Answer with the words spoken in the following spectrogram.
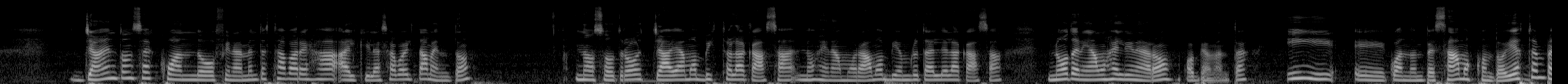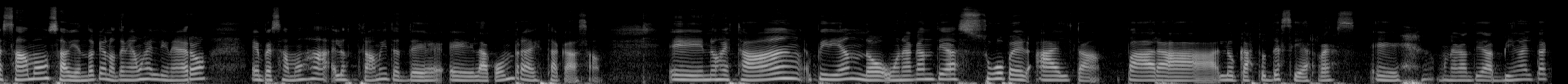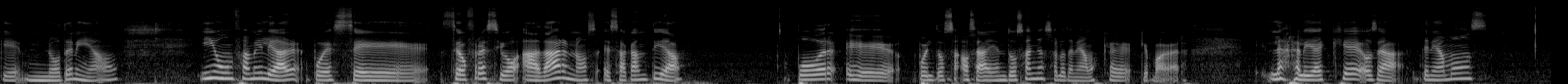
Ya entonces cuando finalmente esta pareja alquila ese apartamento, nosotros ya habíamos visto la casa, nos enamoramos bien brutal de la casa, no teníamos el dinero, obviamente. Y eh, cuando empezamos, con todo esto empezamos sabiendo que no teníamos el dinero, empezamos a los trámites de eh, la compra de esta casa. Eh, nos estaban pidiendo una cantidad súper alta para los gastos de cierres, una cantidad bien alta que no teníamos y un familiar pues se, ofreció a darnos esa cantidad por, eh, por dos, o sea, en dos años solo teníamos que, pagar. La realidad es que, o sea, teníamos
